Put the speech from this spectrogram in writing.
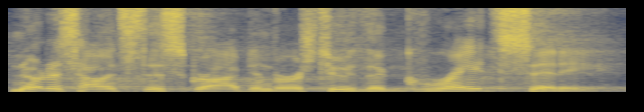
Notice how it's described in verse 2 the great city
